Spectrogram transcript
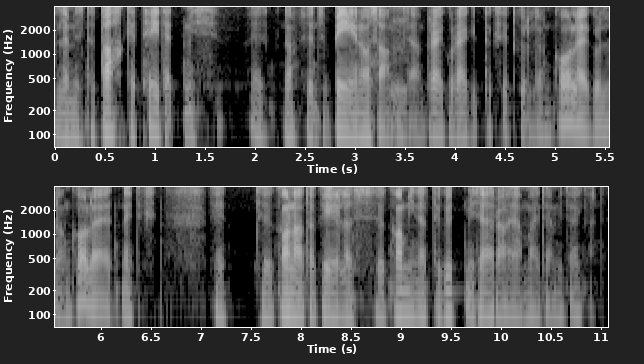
ütleme seda tahket heidet, mis noh, see on see peenosa, Mm. mida praegu räägitakse, et küll on kole, küll on kole, et näiteks, et Kanada keelas kaminate kütmise ära ja ma ei tea, mida iganes.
